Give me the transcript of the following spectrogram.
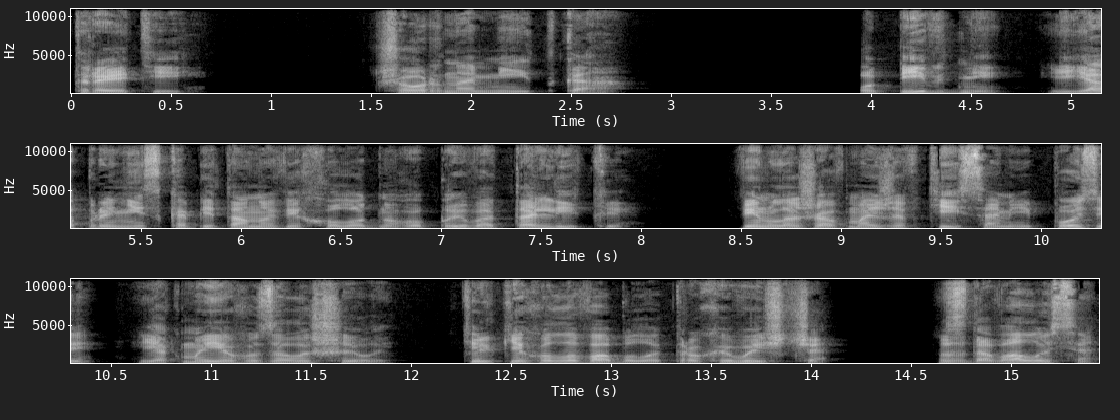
третій. Чорна мітка. О півдні я приніс капітанові холодного пива та ліки. Він лежав майже в тій самій позі, як ми його залишили, тільки голова була трохи вища. Здавалося,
